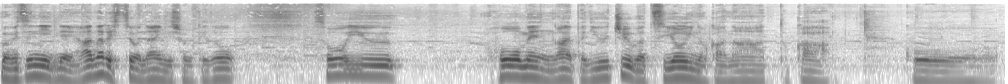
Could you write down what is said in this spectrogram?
まあ、別にねああなる必要はないんでしょうけどそういう方面がやっぱり YouTube は強いのかなとかこう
